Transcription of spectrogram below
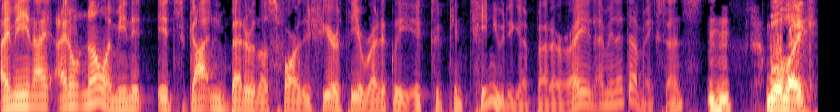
I mean, I, I don't know. I mean, it it's gotten better thus far this year. Theoretically, it could continue to get better, right? I mean, that, that makes sense. Mm-hmm. Well, like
